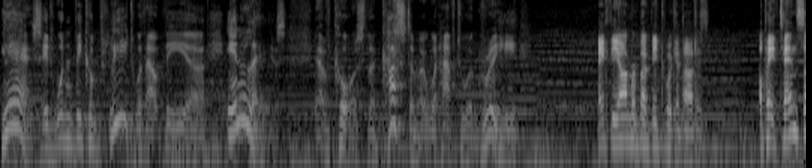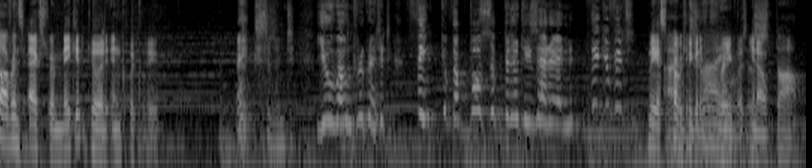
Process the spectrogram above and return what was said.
Yes, it wouldn't be complete without the uh, inlays. Of course, the customer would have to agree. Make the armor, but be quick about it. I'll pay 10 sovereigns extra, make it good and quickly. Excellent. You won't regret it. Think of the possibilities, Herren. Think of it. Mean, probably could get it for free, but you know. Stop.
